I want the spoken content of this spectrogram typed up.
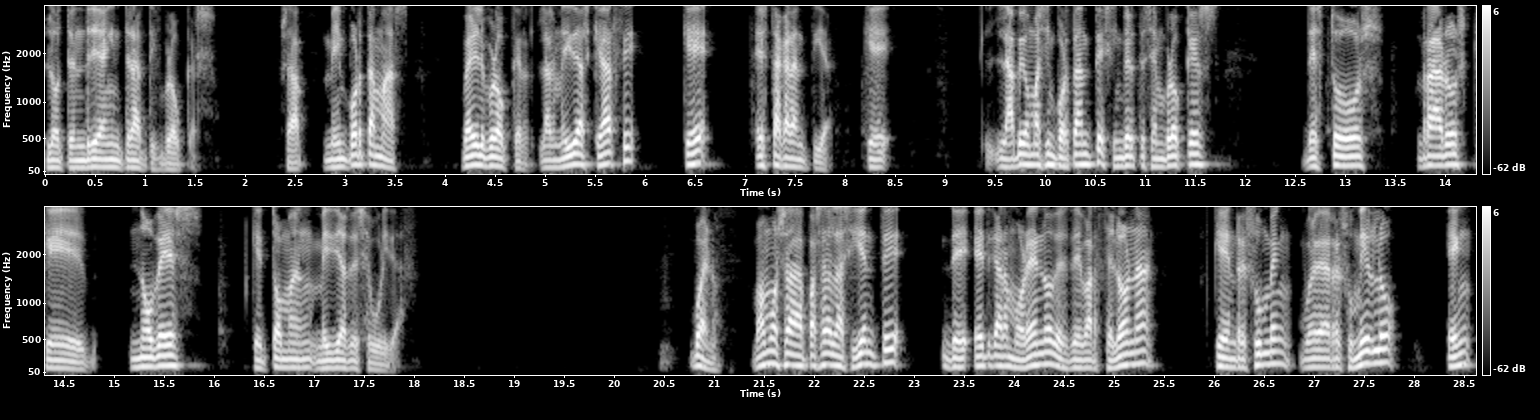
lo tendría en Interactive Brokers. O sea, me importa más ver el broker, las medidas que hace, que esta garantía, que la veo más importante si inviertes en brokers de estos raros que no ves que toman medidas de seguridad. Bueno, vamos a pasar a la siguiente de Edgar Moreno desde Barcelona, que en resumen, voy a resumirlo en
